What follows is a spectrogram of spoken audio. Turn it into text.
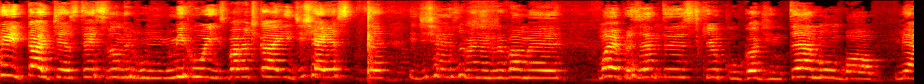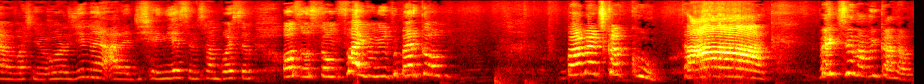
Witajcie z tej strony Michu i Zbaweczka i dzisiaj jest i dzisiaj sobie nagrywamy moje prezenty z kilku godzin temu, bo miałem właśnie urodziny, ale dzisiaj nie jestem sam, bo jestem oto z tą fajną youtuberką. Babeczka Q! Tak! Wejdźcie na mój kanał.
